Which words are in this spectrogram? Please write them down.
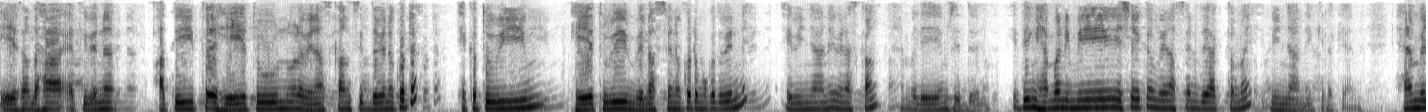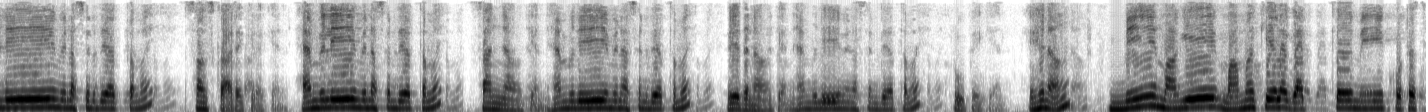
ඒ සඳහා ඇතිවෙන අතීත හේතුන් වල වෙනස්කම් සිද්ධ වෙනකොට එකතු වීම හේතු වීම වෙනස් වෙනකොට මොකද වෙන්නේ? ඒ විඥානයේ වෙනස්කම් හැම වෙලෙම සිද්ධ වෙනවා. ඉතින් හැම නිමේෂයකම වෙනස් වෙන දෙයක් තමයි විඥානය කියලා කියන්නේ. හැම වෙලෙම වෙනස් වෙන දෙයක් තමයි සංස්කාරය කියලා කියන්නේ. හැම වෙලෙම වෙනස් වෙන දෙයක් තමයි සංඥාව කියන්නේ. හැම වෙලෙම වෙනස් වෙන දෙයක් තමයි වේදනාව කියන්නේ. හැම වෙලෙම වෙනස් වෙන දෙයක් තමයි රූපය කියන්නේ. එහෙනම් මේ මගේ මම කියලා ගත්ත මේ කොටස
